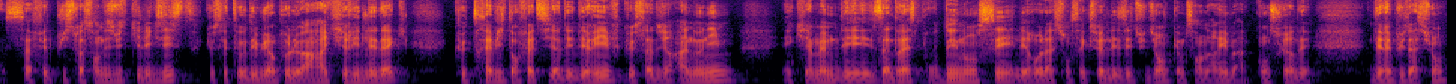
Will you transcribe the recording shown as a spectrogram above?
ça fait depuis 78 qu'il existe, que c'était au début un peu le harakiri de l'EDEC, que très vite, en fait, il y a des dérives, que ça devient anonyme et qu'il y a même des adresses pour dénoncer les relations sexuelles des étudiants. Comme ça, on arrive à construire des, réputations.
